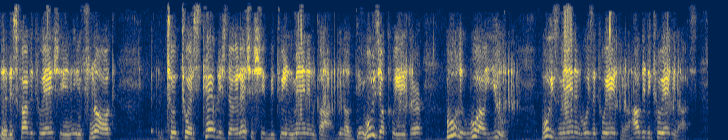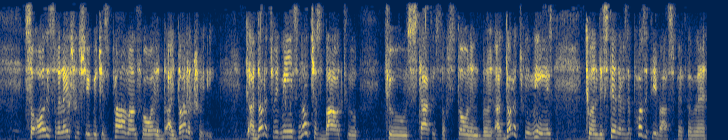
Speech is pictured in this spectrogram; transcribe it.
that describe the creation, if not to to establish the relationship between man and God? You know, who is your creator? Who who are you? Who is man and who is the creator? How did he create us? So all this relationship, which is paramount for idolatry, idolatry means not just bow to to status of stone and burn. Idolatry means to understand there is a positive aspect of that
